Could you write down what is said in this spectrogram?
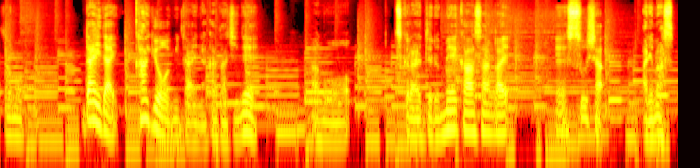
その代々家業みたいな形であの作られてるメーカーさんが、え数社あります。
